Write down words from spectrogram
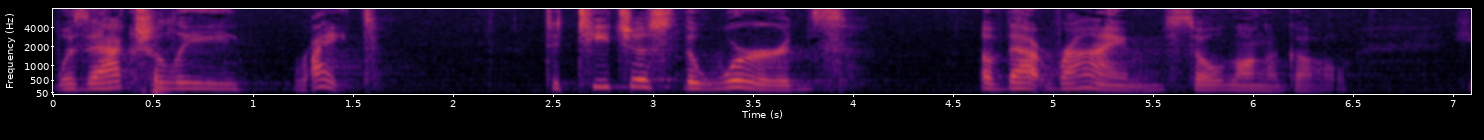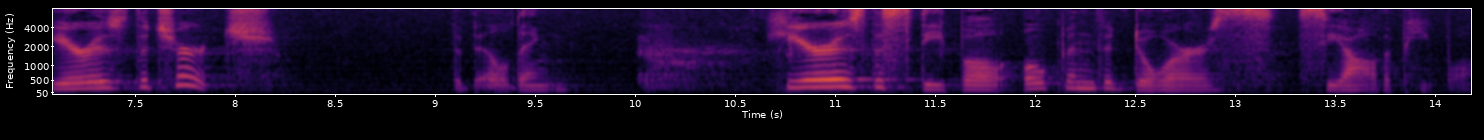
was actually right to teach us the words of that rhyme so long ago. Here is the church, the building. Here is the steeple, open the doors, see all the people.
